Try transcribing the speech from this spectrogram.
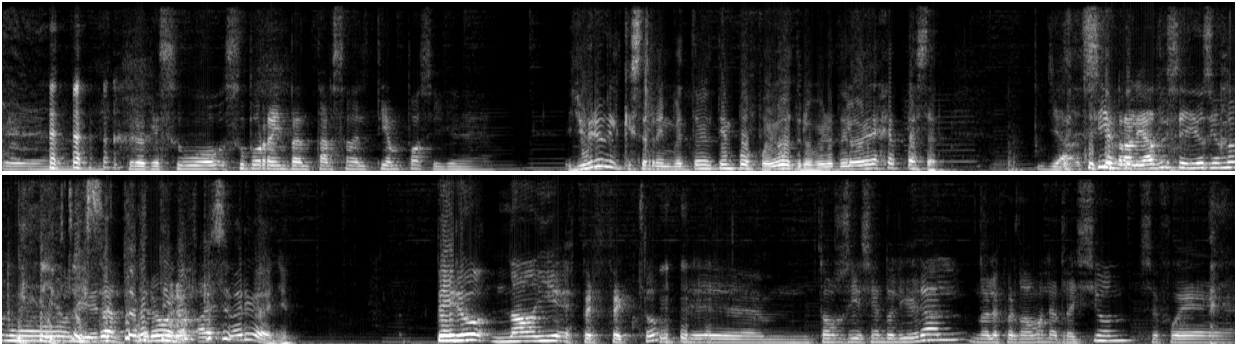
eh, pero que supo, supo reinventarse en el tiempo, así que Yo creo que el que se reinventó en el tiempo fue otro, pero te lo voy a dejar pasar. ya. Sí, en realidad tú seguido siendo como liberal, pero bueno, hace varios años. Pero nadie es perfecto. Eh, Thompson sigue siendo liberal, no les perdonamos la traición, se fue,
